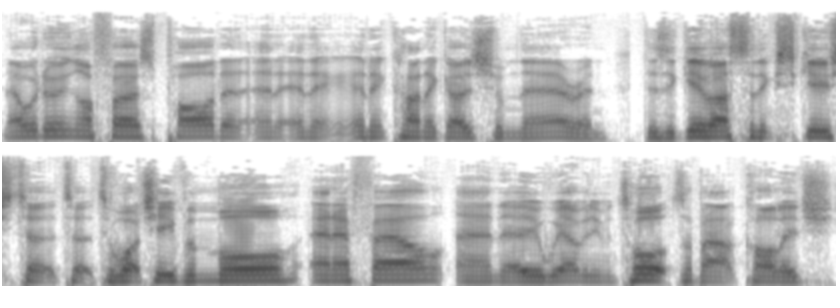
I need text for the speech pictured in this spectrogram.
Now we're doing our first pod, and and, and it, and it kind of goes from there. And does it give us an excuse to, to, to watch even more NFL? And uh, we haven't even talked about college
